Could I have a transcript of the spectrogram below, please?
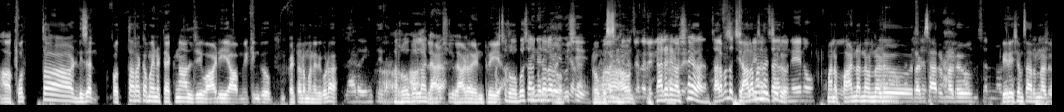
ఆ కొత్త డిజైన్ కొత్త రకమైన టెక్నాలజీ వాడి ఆ మీటింగ్ పెట్టడం అనేది కూడా లాడో ఎంట్రీ రోబో లాడో ఎంట్రీ రోబోస్ రోబోస్ నేను వచ్చిన కదా చాలా మంది వచ్చారు. చాలా మంది వచ్చారు. నేను మన పాండన్న ఉన్నాడు రవి సార్ ఉన్నాడు వీరేశం సార్ ఉన్నాడు.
